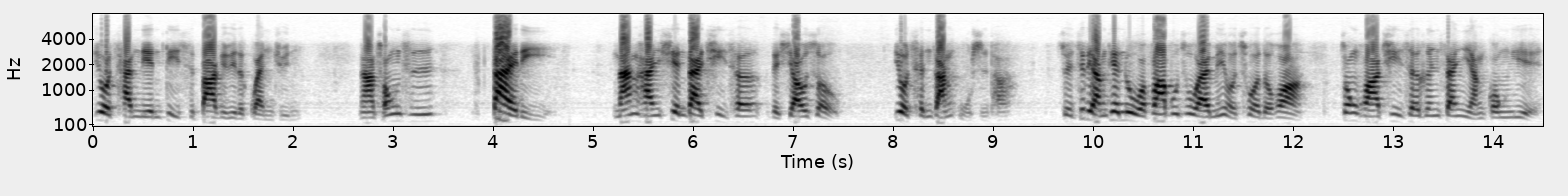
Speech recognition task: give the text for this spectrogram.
又蝉联第十八个月的冠军。那从此代理南韩现代汽车的销售又成长五十趴。所以这两天如果发布出来没有错的话，中华汽车跟三洋工业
